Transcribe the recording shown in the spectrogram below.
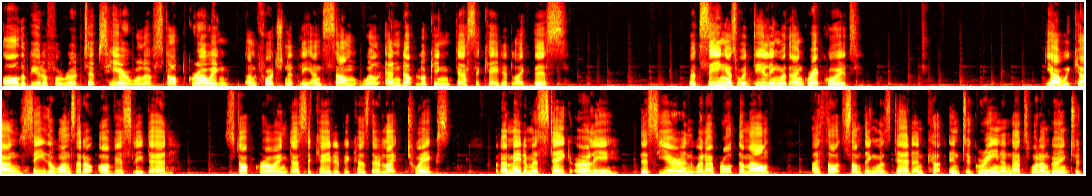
all the beautiful root tips here will have stopped growing, unfortunately, and some will end up looking desiccated like this. But seeing as we're dealing with angraecoids, yeah, we can see the ones that are obviously dead stop growing desiccated because they're like twigs. But I made a mistake early this year and when I brought them out, I thought something was dead and cut into green and that's what I'm going to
